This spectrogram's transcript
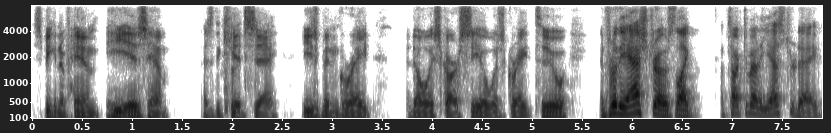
speaking of him, he is him, as the kids say. He's been great. Adolis Garcia was great too. And for the Astros, like I talked about it yesterday,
